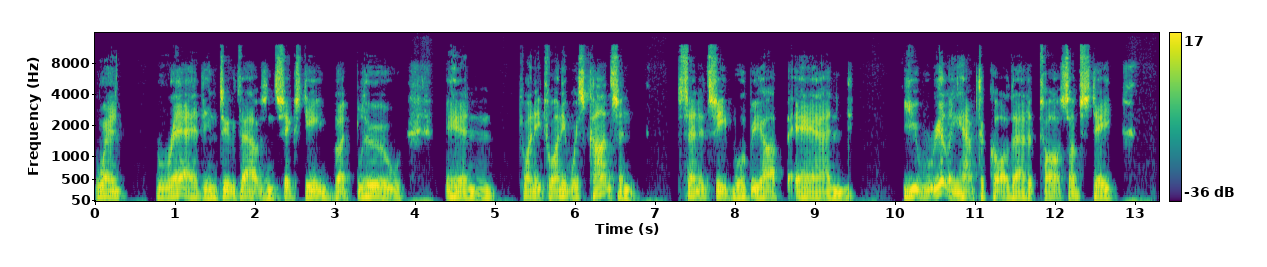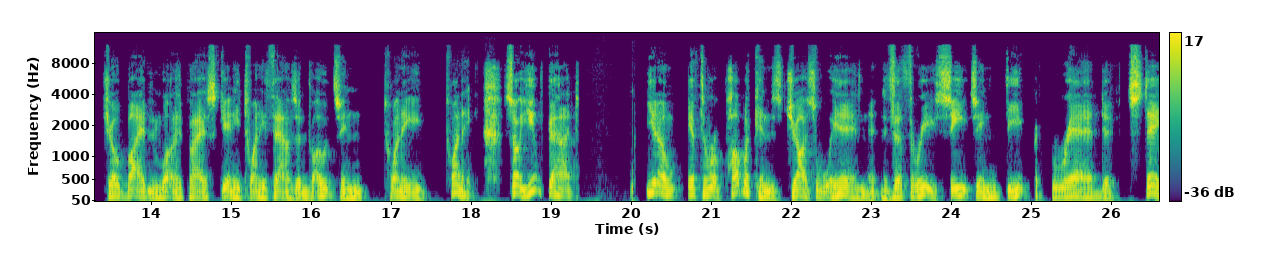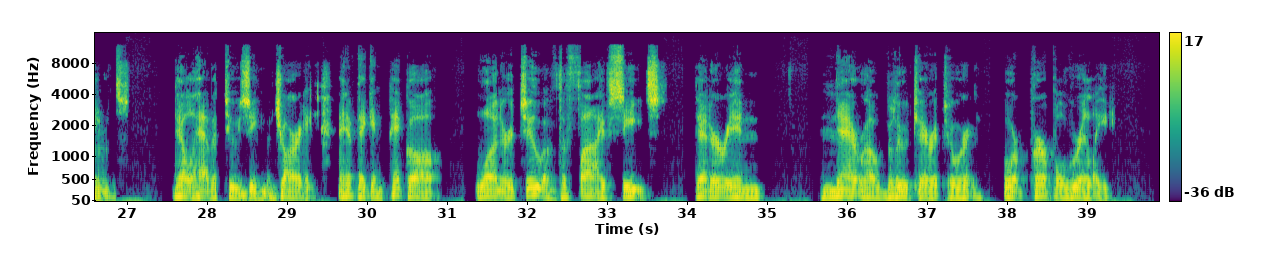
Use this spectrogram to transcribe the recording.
went red in 2016, but blue in 2020. Wisconsin Senate seat will be up, and you really have to call that a toss up state. Joe Biden won it by a skinny 20,000 votes in 2020. So you've got, you know, if the Republicans just win the three seats in deep red states, mm they'll have a two seat majority. And if they can pick off one or two of the five seats that are in narrow blue territory or purple, really,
